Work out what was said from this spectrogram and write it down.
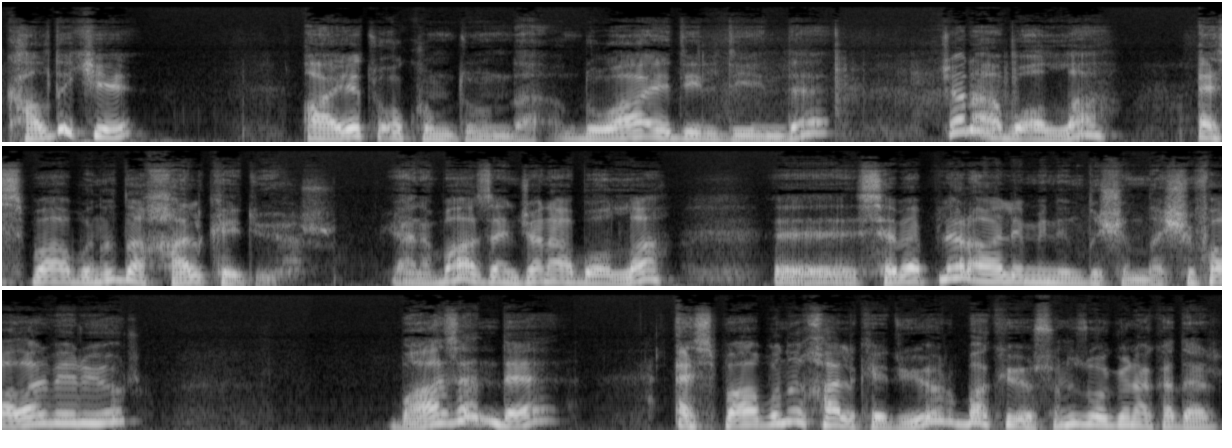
kaldı ki ayet okunduğunda, dua edildiğinde Cenab-ı Allah esbabını da halk ediyor. Yani bazen Cenab-ı Allah e, sebepler aleminin dışında şifalar veriyor. Bazen de esbabını halk ediyor. Bakıyorsunuz o güne kadar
